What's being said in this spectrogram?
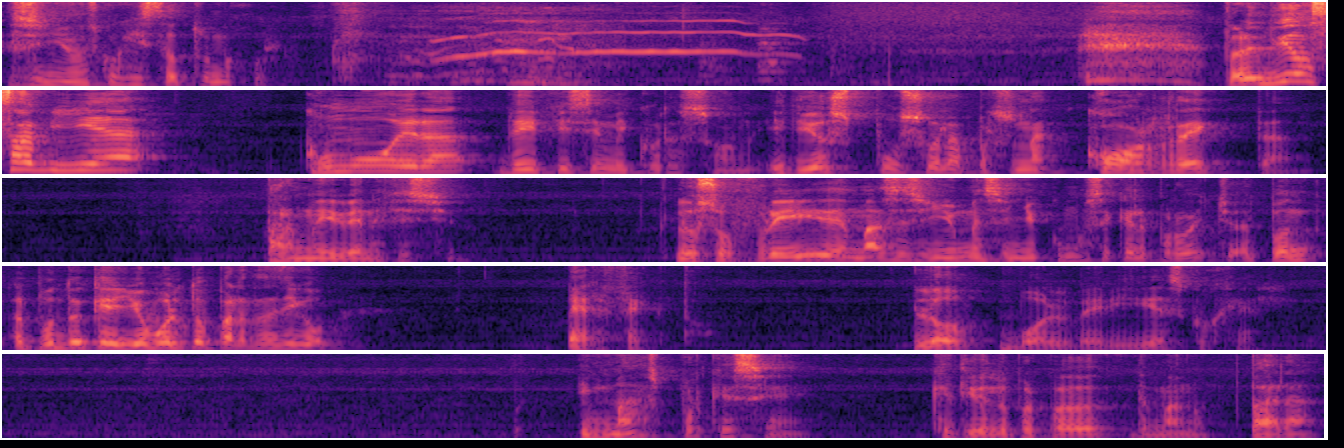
Señor, escogiste otro mejor. Pero Dios sabía cómo era de difícil mi corazón. Y Dios puso la persona correcta para mi beneficio. Lo sufrí y demás, el Señor me enseñó cómo sacar el provecho. Al, punto, que yo vuelto para atrás digo, perfecto, lo volvería a escoger. Y más porque sé que Dios lo preparó de mano para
